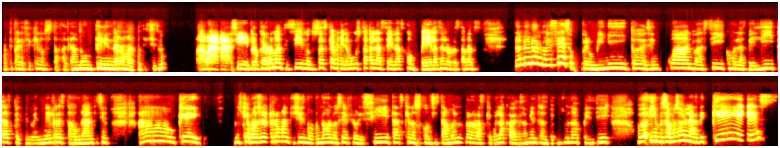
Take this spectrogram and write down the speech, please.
¿no te parece que nos está faltando un tilín de romanticismo? Ah, sí, pero qué romanticismo. Tú sabes que a mí no me gustan las cenas con pelas en los restaurantes. No, no, no, no es eso, pero un vinito de vez en cuando, así como las velitas, pero no en el restaurante, sino, ah, ok, ¿Y qué más es romanticismo? No, no sé, florecitas, que nos consistamos, nos rasquemos la cabeza mientras vemos una película. Y empezamos a hablar de qué es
